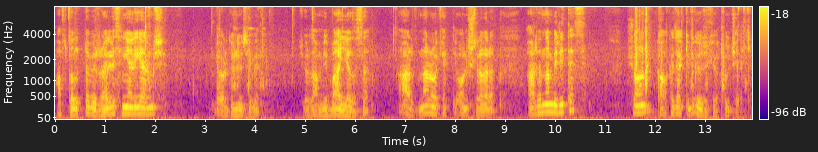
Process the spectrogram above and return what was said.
haftalıkta bir rally sinyali gelmiş. Gördüğünüz gibi şuradan bir bay yazısı ardından roketli 13 liralara ardından bir rites şu an kalkacak gibi gözüküyor Tuğçelik.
